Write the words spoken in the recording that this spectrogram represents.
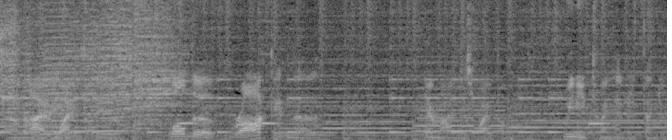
I don't know I what wipe he do. well, the rock and the. Never mind, just wipe them. We need twin-headed thunder dragon.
